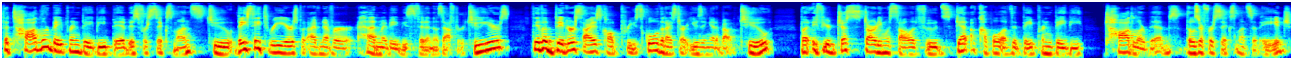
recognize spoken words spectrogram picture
The toddler Bapron baby bib is for six months to, they say three years, but I've never had my babies fit in those after two years. They have a bigger size called preschool that I start using at about two. But if you're just starting with solid foods, get a couple of the Bapron baby toddler bibs. Those are for six months of age.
